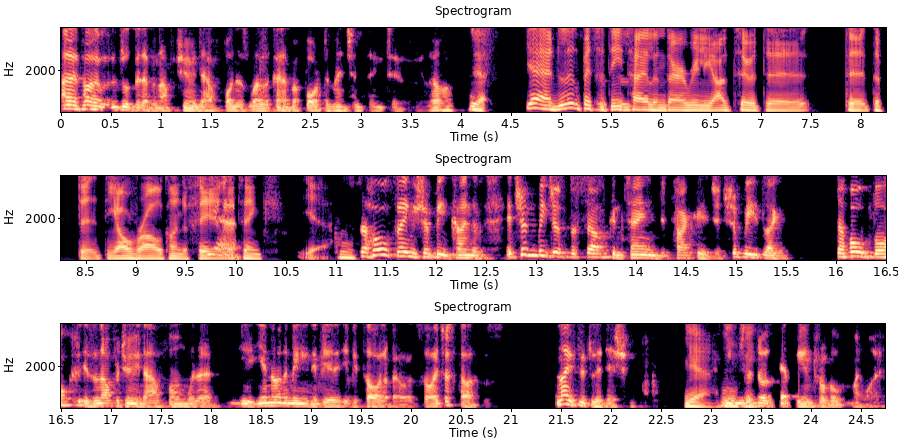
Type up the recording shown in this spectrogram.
And I thought it was a little bit of an opportunity to have fun as well, kind of a fourth dimension thing too, you know. Yeah. Yeah, the little bits of uh, uh, detail in there really add to it the the the the, the overall kind of feel, yeah. I think. Yeah. Hmm. The whole thing should be kind of it shouldn't be just a self-contained package. It should be like the whole book is an opportunity to have fun with it. You, you, know what I mean? If you if you thought about it, so I just thought it was a nice little addition. Yeah, it does get me in trouble with my wife.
